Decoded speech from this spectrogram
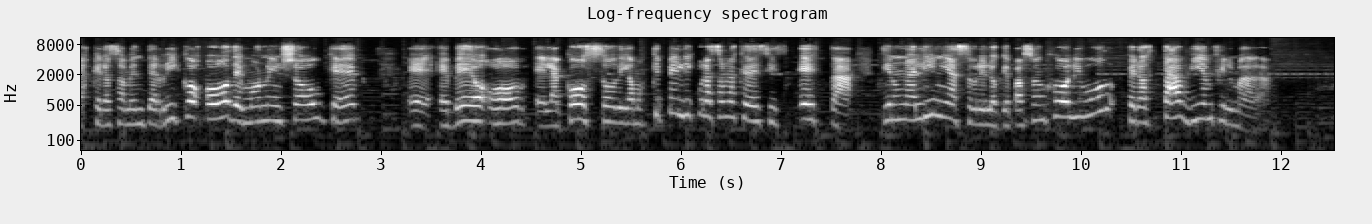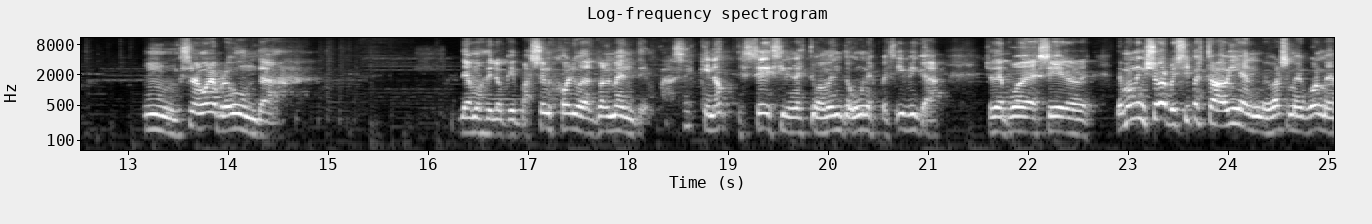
Asquerosamente Rico o The Morning Show que eh, eh, veo o el acoso, digamos, ¿qué películas son las que decís, esta tiene una línea sobre lo que pasó en Hollywood, pero está bien filmada? Mm, es una buena pregunta. Digamos, de lo que pasó en Hollywood actualmente. Es que no te sé decir en este momento una específica. Yo te puedo decir. The Morning Show al principio estaba bien, me, parece- me acuerdo, me-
